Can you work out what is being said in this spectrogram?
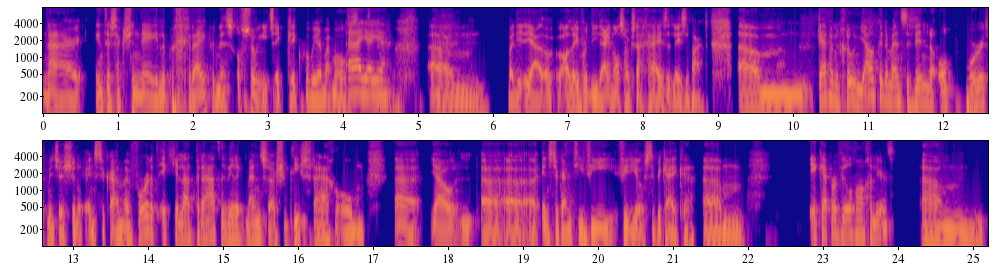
naar intersectionele begrijpenis of zoiets. Ik, ik probeer met mijn hoofd ah, ja, te ja. doen. Um, maar die, ja, alleen voor die lijn al zou ik zeggen, hij is het lezen waard. Um, Kevin Groen, jou kunnen mensen vinden op Word Magician op Instagram. En voordat ik je laat praten, wil ik mensen alsjeblieft vragen om uh, jouw uh, uh, Instagram TV video's te bekijken. Um, ik heb er veel van geleerd. Um,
